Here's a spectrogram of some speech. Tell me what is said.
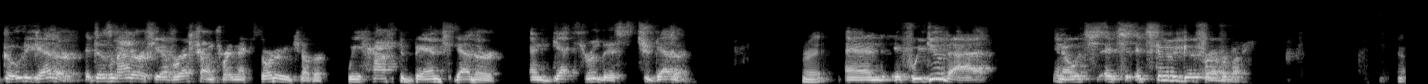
go together. It doesn't matter if you have restaurants right next door to each other. We have to band together and get through this together. Right. And if we do that, you know, it's it's it's going to be good for everybody. Yeah.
